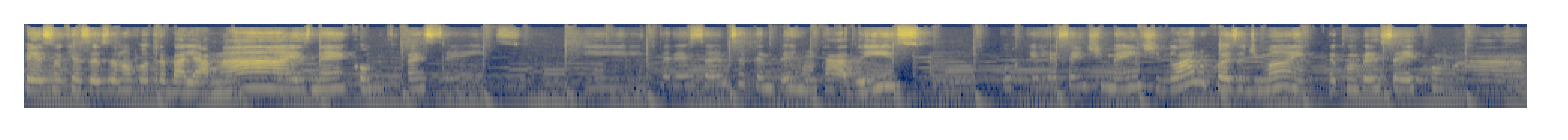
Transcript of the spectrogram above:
pensam que às vezes eu não vou trabalhar mais, né? Como que vai ser isso? E interessante você ter me perguntado isso, porque recentemente, lá no Coisa de Mãe, eu conversei com a,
